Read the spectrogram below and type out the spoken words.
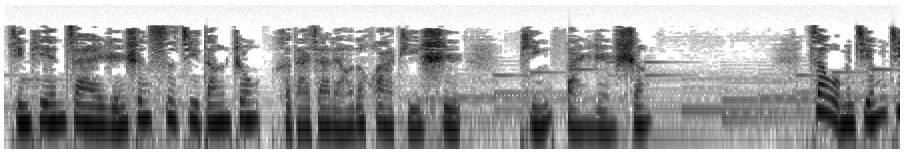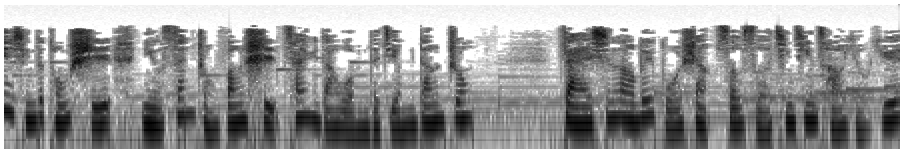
今天在人生四季当中和大家聊的话题是平凡人生。在我们节目进行的同时，你有三种方式参与到我们的节目当中：在新浪微博上搜索“青青草有约”，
